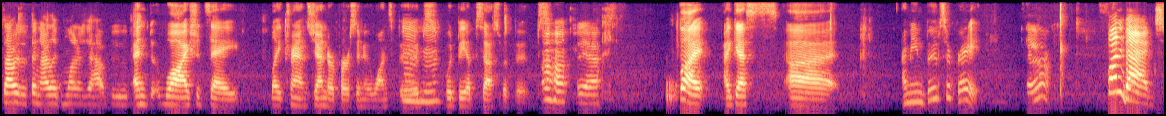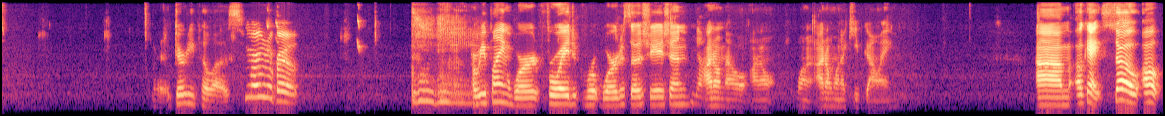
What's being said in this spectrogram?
That was the thing. I like wanted to have boobs. And well, I should say, like transgender person who wants boobs Mhm. would be obsessed with boobs. uh huh. Yeah. But I guess, uh, I mean, boobs are great. They are. Fun bags. Dirty pillows. Murder boat. Are we playing word Freud word association? No. I don't know. I don't want. I don't want to keep going. Um. Okay. So, oh,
